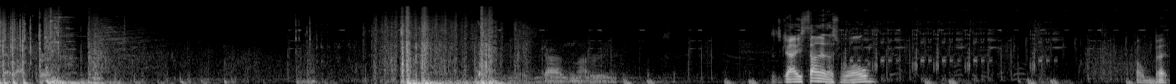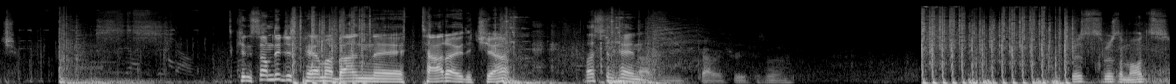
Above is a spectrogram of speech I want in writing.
Get that first. Guys, on that roof. This guy standing at this wall. Oh, bitch. Can somebody just permaban uh, Tara out of the chat? Listen, hen. Garage roof as well. Where's, where's the mods?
